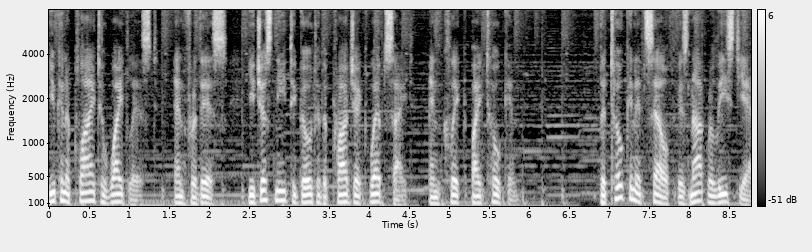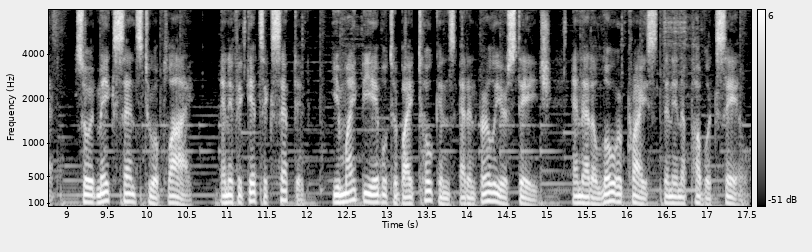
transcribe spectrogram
you can apply to whitelist, and for this, you just need to go to the project website, and click Buy Token. The token itself is not released yet, so it makes sense to apply, and if it gets accepted, you might be able to buy tokens at an earlier stage, and at a lower price than in a public sale.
